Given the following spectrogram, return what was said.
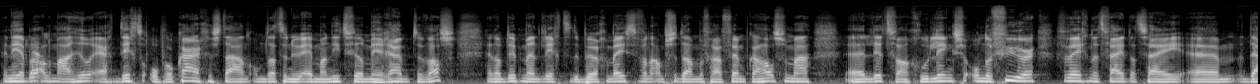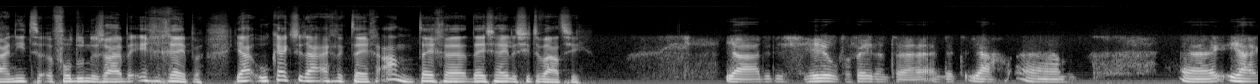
En die hebben ja. allemaal heel erg dicht op elkaar gestaan, omdat er nu eenmaal niet veel meer ruimte was. En op dit moment ligt de burgemeester van Amsterdam, mevrouw Femke Halsema, lid van GroenLinks, onder vuur vanwege het feit dat zij daar niet voldoende zou hebben ingegrepen. Ja, hoe kijkt u daar eigenlijk tegenaan, tegen deze hele situatie? Ja, dit is heel vervelend. Uh, en dit, ja, um, uh, ja,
